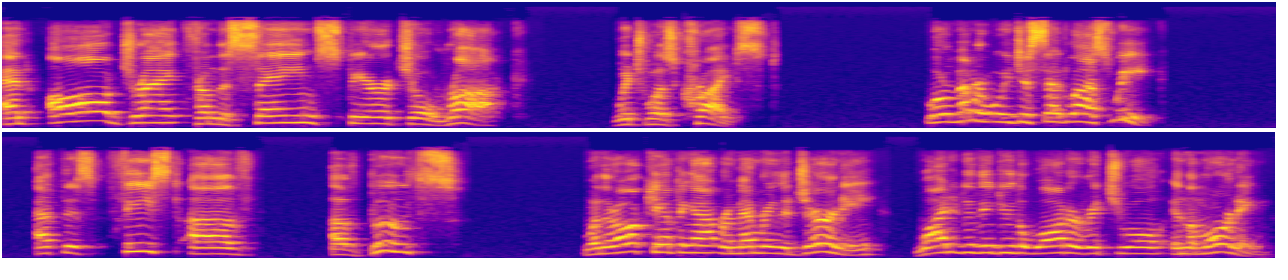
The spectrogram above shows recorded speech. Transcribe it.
And all drank from the same spiritual rock, which was Christ. Well, remember what we just said last week. At this feast of, of booths, when they're all camping out, remembering the journey, why did they do the water ritual in the morning?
